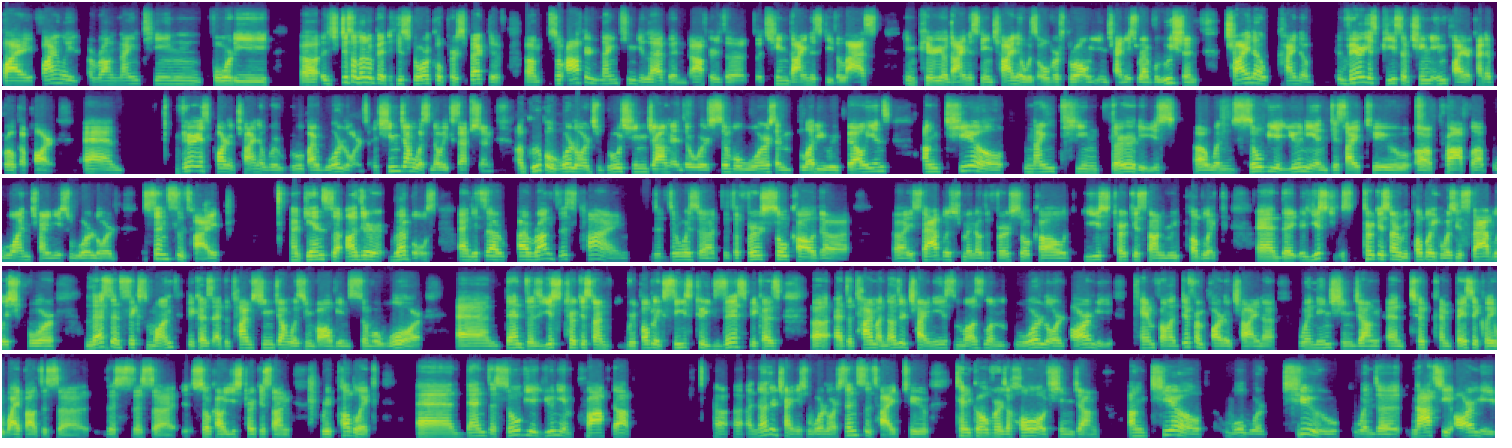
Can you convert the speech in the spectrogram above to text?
by finally around 1940, uh, it's just a little bit historical perspective. Um, so after 1911, after the, the Qing dynasty, the last imperial dynasty in China was overthrown in Chinese Revolution, China kind of various pieces of Qing Empire kind of broke apart, and various parts of China were ruled by warlords, and Xinjiang was no exception. A group of warlords ruled Xinjiang, and there were civil wars and bloody rebellions until 1930s uh, when Soviet Union decided to uh, prop up one Chinese warlord, Sheng Shicai, against the other rebels. And it's uh, around this time that there was a, the first so-called uh, uh, establishment of the first so-called East Turkestan Republic. And the East Turkestan Republic was established for less than six months because at the time Xinjiang was involved in civil war. And then the East Turkestan Republic ceased to exist because uh, at the time another Chinese Muslim warlord army came from a different part of China, went in Xinjiang and took and basically wiped out this uh, this this uh, so-called East Turkestan Republic. And then the Soviet Union propped up uh, uh, another Chinese warlord, Sheng Shicai, to take over the whole of Xinjiang until World War II, when the Nazi army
